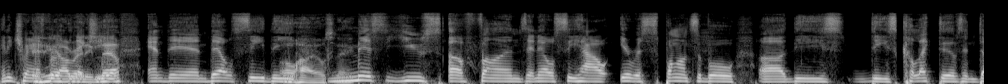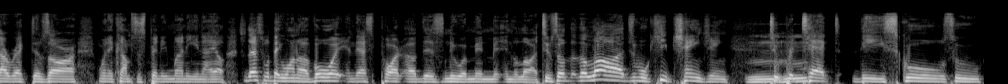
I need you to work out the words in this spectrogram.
and he transferred and he the next left. year. And then they'll see the misuse of funds and they'll see how irresponsible uh, these these collectives and directives are when it comes to spending money in IL. So that's what they want to avoid, and that's part of this new amendment in the law too. So the, the laws will keep changing mm-hmm. to protect the schools who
